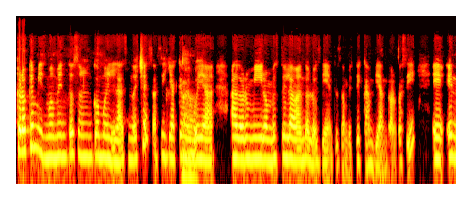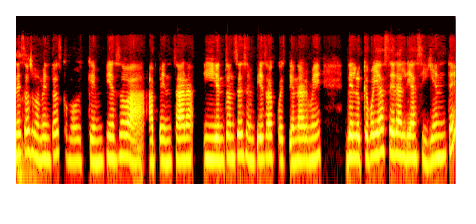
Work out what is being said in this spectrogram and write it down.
creo que mis momentos son como en las noches, así ya que me voy a, dormir o me estoy lavando los dientes o me estoy cambiando, algo así. Eh, en esos momentos como que empiezo a, pensar y entonces empiezo a cuestionarme de lo que voy a hacer al día siguiente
